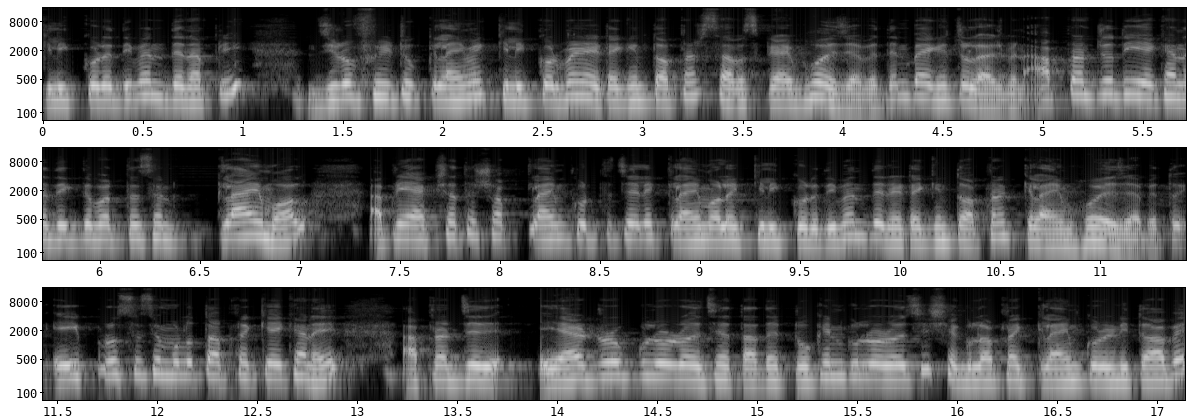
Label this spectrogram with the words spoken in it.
ক্লিক করে দিবেন দেন আপনি জিরো ফ্রি টু ক্লাইমে ক্লিক করবেন। এটা কিন্তু আপনার সাবস্ক্রাইব হয়ে যাবে। দেন ব্যাগে চলে আসবেন। আপনার যদি এখানে দেখতে পারতেছেন ক্লাইম অল আপনি একসাথে সব ক্লাইম করতে চাইলে ক্লাইম অলে ক্লিক করে দিবেন। দেন এটা কিন্তু আপনার ক্লাইম হয়ে যাবে। তো এই প্রসেসে মূলত আপনাকে এখানে আপনার যে এয়ারড্রপগুলো রয়েছে, তাদের টোকেনগুলো রয়েছে, সেগুলো আপনাকে ক্লাইম করে নিতে হবে।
